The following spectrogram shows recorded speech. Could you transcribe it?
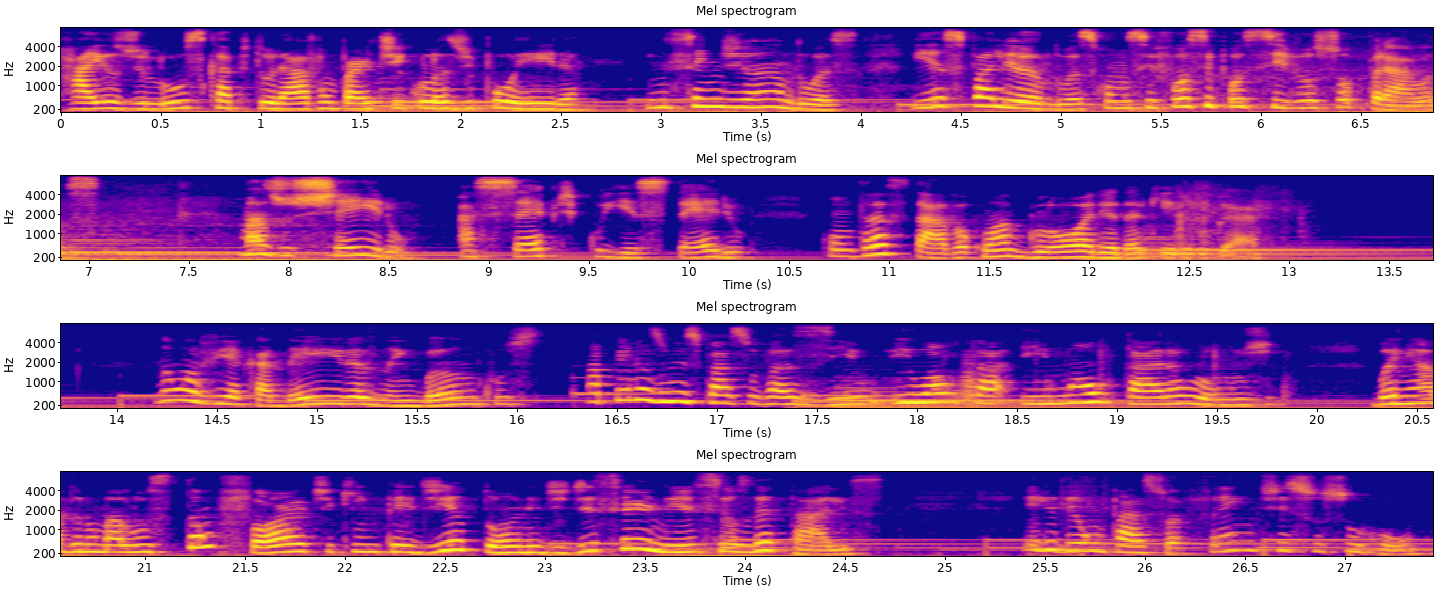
Raios de luz capturavam partículas de poeira, incendiando-as e espalhando-as como se fosse possível soprá-las. Mas o cheiro, asséptico e estéril, contrastava com a glória daquele lugar. Não havia cadeiras nem bancos, apenas um espaço vazio e um altar, e um altar ao longe, banhado numa luz tão forte que impedia Tony de discernir seus detalhes. Ele deu um passo à frente e sussurrou:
